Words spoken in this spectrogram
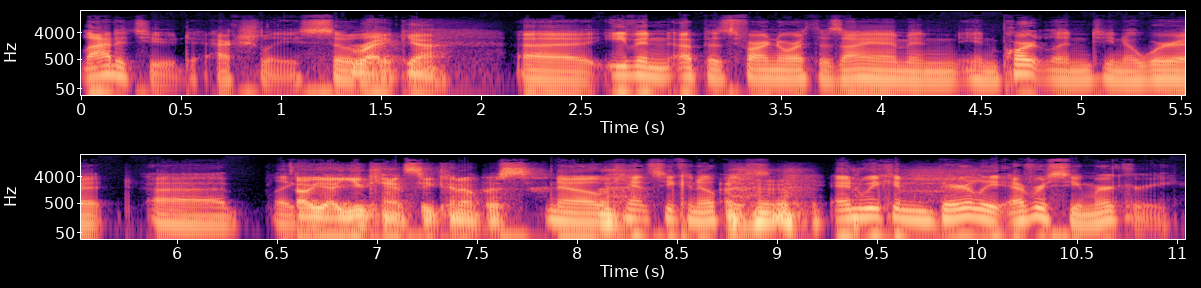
latitude. Actually, so right. like, Yeah. uh, even up as far north as I am in in Portland, you know, we're at uh, like Oh, yeah. You can't see Canopus. no, we can't see Canopus, and we can barely ever see Mercury.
